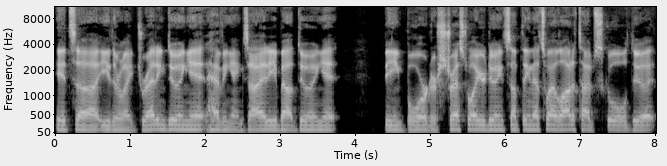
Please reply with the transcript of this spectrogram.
It's uh, either like dreading doing it, having anxiety about doing it, being bored or stressed while you're doing something. That's why a lot of times school will do it.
